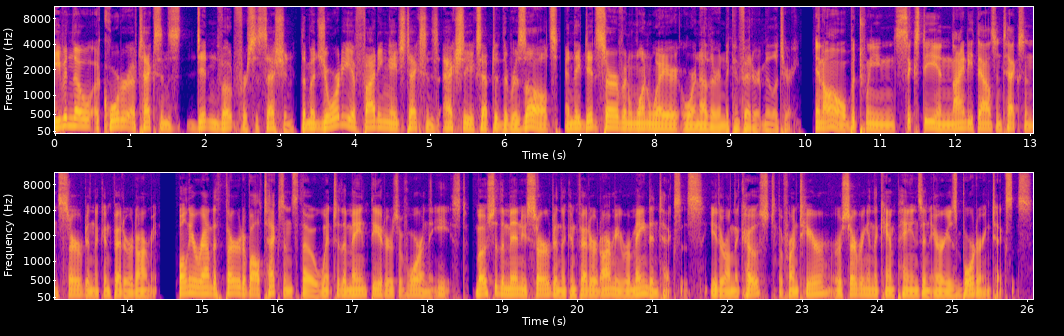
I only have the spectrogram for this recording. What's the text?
Even though a quarter of Texans didn't vote for secession, the majority of fighting age Texans actually accepted the results, and they did serve in one way or another in the Confederate military. In all, between 60 and 90,000 Texans served in the Confederate Army. Only around a third of all Texans, though, went to the main theaters of war in the East. Most of the men who served in the Confederate Army remained in Texas, either on the coast, the frontier, or serving in the campaigns in areas bordering Texas.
